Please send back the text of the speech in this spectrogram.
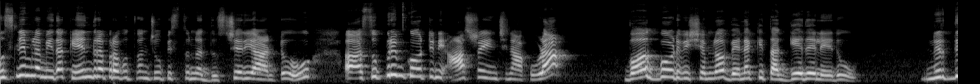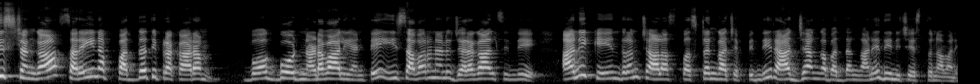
ముస్లింల మీద కేంద్ర ప్రభుత్వం చూపిస్తున్న దుశ్చర్య అంటూ సుప్రీంకోర్టుని ఆశ్రయించినా కూడా వర్క్ బోర్డు విషయంలో వెనక్కి తగ్గేదే లేదు. నిర్దిష్టంగా సరైన పద్ధతి ప్రకారం వర్క్ బోర్డ్ నడవాలి అంటే ఈ సవరణలు జరగాల్సిందే అని కేంద్రం చాలా స్పష్టంగా చెప్పింది. రాజ్యాంగబద్ధంగానే దీన్ని చేస్తున్నామని.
